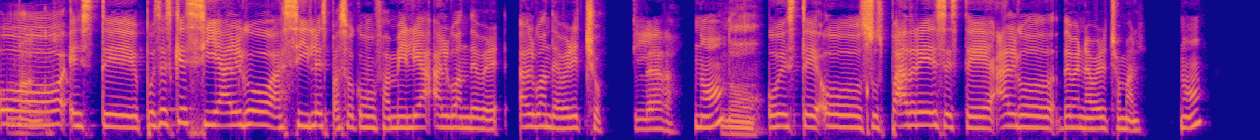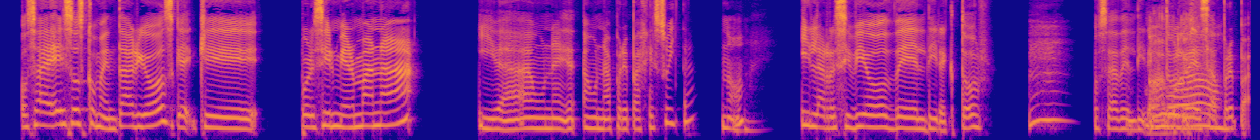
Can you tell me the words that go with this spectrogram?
O este, pues es que si algo así les pasó como familia, algo han de haber, algo han de haber hecho. Claro. ¿No? No. O este, o sus padres, este, algo deben haber hecho mal, ¿no? O sea, esos comentarios que, que por decir, mi hermana iba a una, a una prepa jesuita, ¿no? y la recibió del director, o sea, del director de esa prepa,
